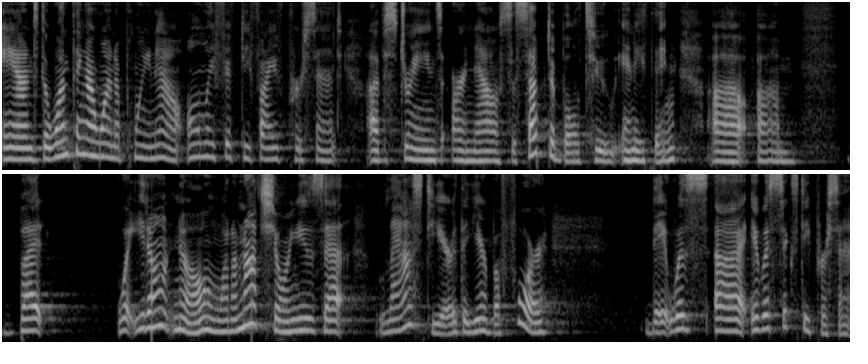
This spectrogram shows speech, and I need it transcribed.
And the one thing I want to point out only 55% of strains are now susceptible to anything. Uh, um, but what you don't know, and what I'm not showing you, is that last year, the year before, it was, uh, it was 60%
